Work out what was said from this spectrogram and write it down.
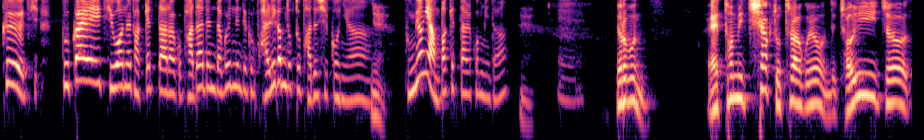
그 지- 국가의 지원을 받겠다라고 받아야 된다고 했는데 그럼 관리 감독도 받으실 거냐? 예. 분명히 안 받겠다 할 겁니다. 예. 예. 여러분, 애터미 치약 좋더라고요. 근데 저희 저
